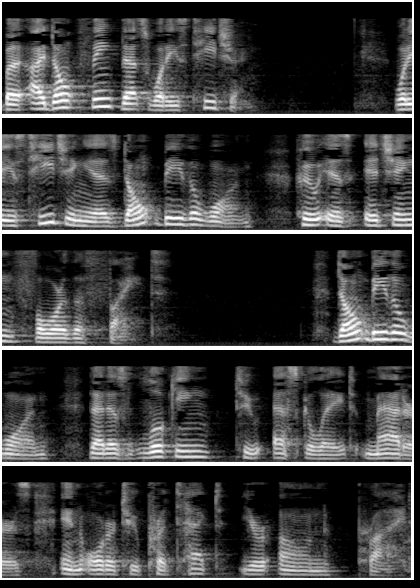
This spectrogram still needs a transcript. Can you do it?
But I don't think that's what he's teaching. What he's teaching is don't be the one who is itching for the fight. Don't be the one that is looking to escalate matters in order to protect your own pride.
